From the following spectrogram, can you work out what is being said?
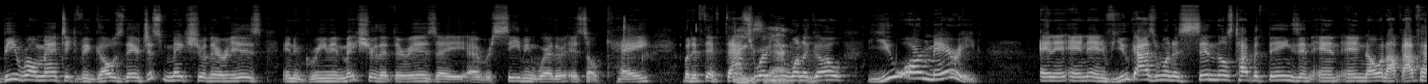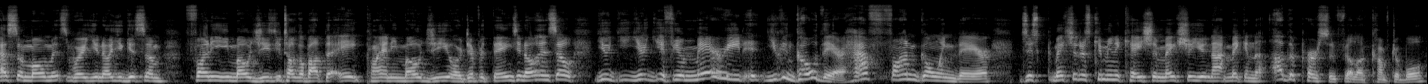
Be romantic if it goes there. Just make sure there is an agreement. Make sure that there is a, a receiving where it's okay. But if, if that's exactly. where you want to go, you are married and, and and if you guys want to send those type of things and and and know and I've, I've had some moments where you know you get some funny emojis you talk about the eggplant emoji or different things you know and so you you if you're married you can go there. Have fun going there. Just make sure there's communication. Make sure you're not making the other person feel uncomfortable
